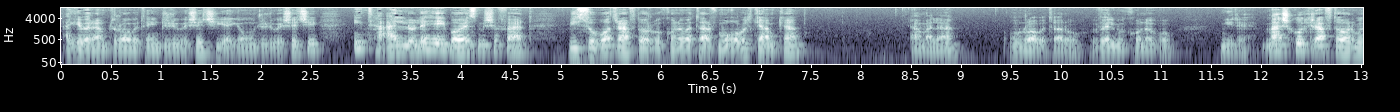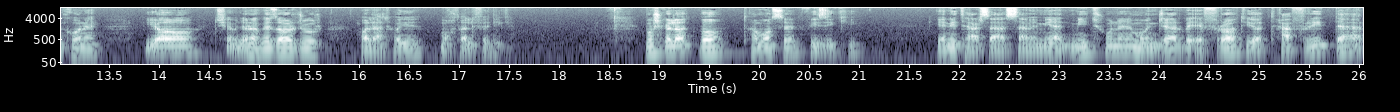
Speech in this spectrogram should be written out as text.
اگه برم تو رابطه اینجوری بشه چی؟ اگه اونجوری بشه چی؟ این تعلله هی باعث میشه فرد بی ثبات رفتار بکنه و طرف مقابل کم کم عملا اون رابطه رو ول می‌کنه و میره. مشکوک رفتار می‌کنه یا چه می‌دونم هزار جور حالت های مختلف دیگه. مشکلات با تماس فیزیکی. یعنی ترس از صمیمیت می‌تونه منجر به افراط یا تفرید در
